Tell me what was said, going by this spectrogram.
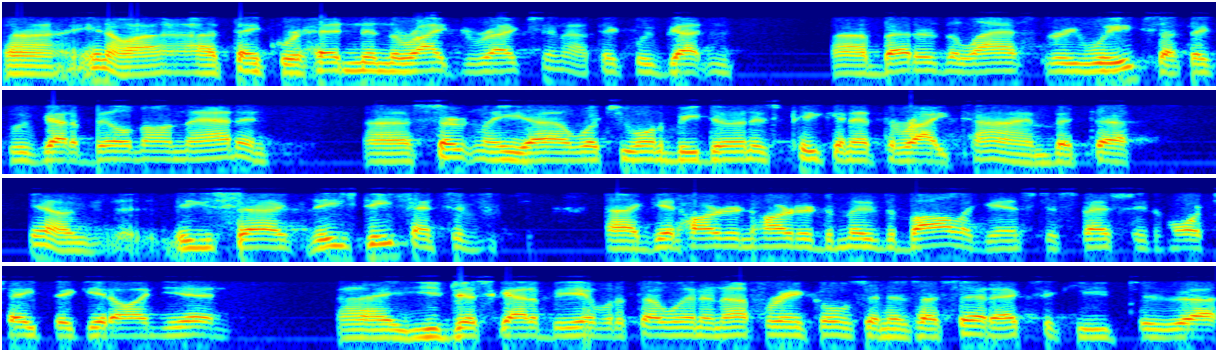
uh, you know I, I think we're heading in the right direction. I think we've gotten uh, better the last three weeks. I think we've got to build on that and uh, certainly uh, what you want to be doing is peaking at the right time. But uh, you know these uh, these defensive uh, get harder and harder to move the ball against, especially the more tape they get on you, and uh, you just got to be able to throw in enough wrinkles and, as I said, execute to uh,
